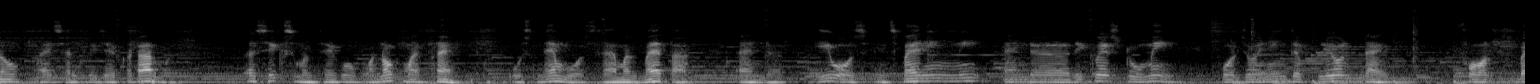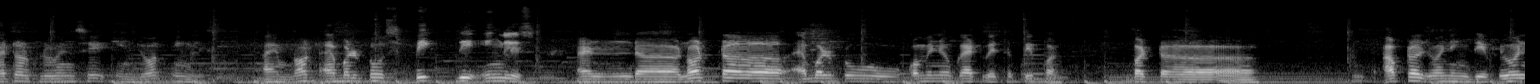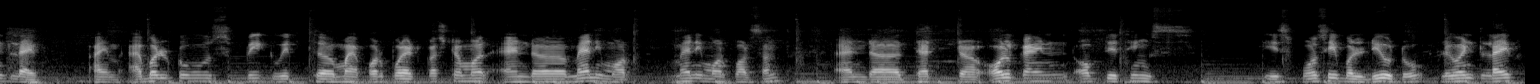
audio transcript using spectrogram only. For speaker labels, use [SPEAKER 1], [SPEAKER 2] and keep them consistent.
[SPEAKER 1] Hello, myself Vijay Katarman. Uh, six months ago, one of my friends, whose name was Ramal Mehta, and uh, he was inspiring me and uh, request to me for joining the Fluent Life for better fluency in your English. I am not able to speak the English and uh, not uh, able to communicate with people, but uh, after joining the Fluent Life, I am able to speak with uh, my corporate customer and uh, many more many more person. And uh, that uh, all kind of the things is possible due to Fluent Life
